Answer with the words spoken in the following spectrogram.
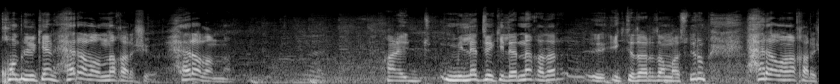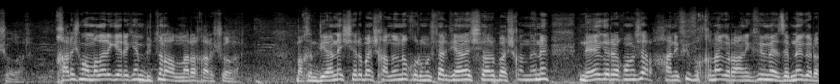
Komple ülkenin her alanına karışıyor. Her alanına. Hani milletvekillerine kadar e, iktidardan bahsediyorum. Her alana karışıyorlar. Karışmamaları gereken bütün alanlara karışıyorlar. Bakın Diyanet İşleri Başkanlığı'nı kurmuşlar. Diyanet İşleri Başkanlığı'nı neye göre koymuşlar? Hanifi fıkhına göre, Hanifi mezhebine göre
